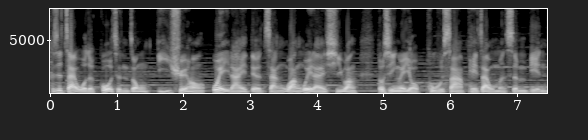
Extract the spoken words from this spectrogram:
可是在我的过程中的确哈，未来的展望、未来的希望，都是因为有菩萨陪在我们身边。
